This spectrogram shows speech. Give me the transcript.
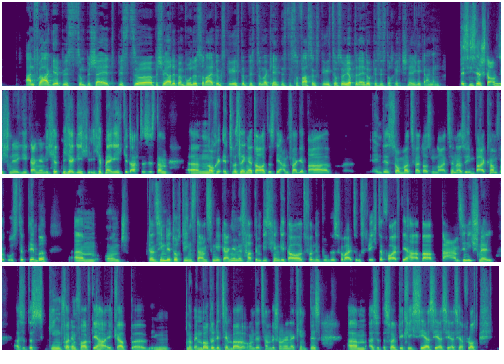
Anfrage bis zum Bescheid, bis zur Beschwerde beim Bundesverwaltungsgericht und bis zum Erkenntnis des Verfassungsgerichtshofs. Ich habe den Eindruck, das ist doch recht schnell gegangen. Es ist erstaunlich schnell gegangen. Ich hätte mich eigentlich, ich hätte mir eigentlich gedacht, dass es dann ähm, noch etwas länger dauert. Also die Anfrage war Ende Sommer 2019, also im Wahlkampf August, September. Ähm, und dann sind wir durch die Instanzen gegangen. Es hat ein bisschen gedauert von dem Bundesverwaltungsgericht. Der VfGH war wahnsinnig schnell. Also das ging vor dem VfGH, ich glaube, äh, im November oder Dezember und jetzt haben wir schon eine Erkenntnis. Ähm, also das war wirklich sehr, sehr, sehr, sehr flott.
